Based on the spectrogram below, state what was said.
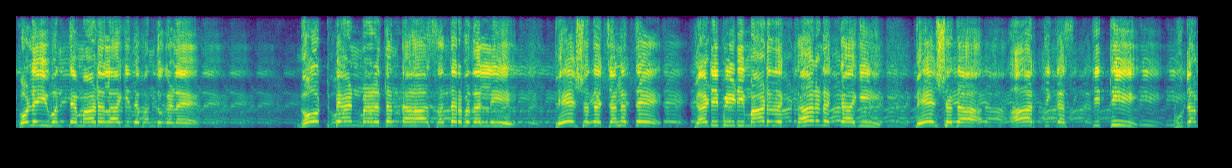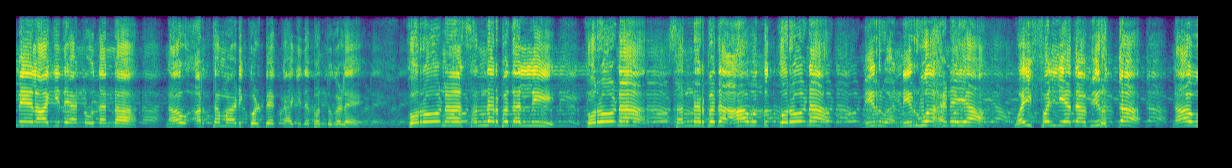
ಕೊಳೆಯುವಂತೆ ಮಾಡಲಾಗಿದೆ ಬಂಧುಗಳೇ. ನೋಟ್ ಬ್ಯಾನ್ ಮಾಡಿದಂತಹ ಸಂದರ್ಭದಲ್ಲಿ ದೇಶದ ಜನತೆ ಗಡಿಬಿಡಿ ಮಾಡದ ಕಾರಣಕ್ಕಾಗಿ ದೇಶದ ಆರ್ಥಿಕ ಸ್ಥಿತಿ ಬುಡಮೇಲಾಗಿದೆ ಅನ್ನುವುದನ್ನ ನಾವು ಅರ್ಥ ಮಾಡಿಕೊಳ್ಬೇಕಾಗಿದೆ ಬಂಧುಗಳೇ. ಕೊರೋನಾ ಸಂದರ್ಭದಲ್ಲಿ, ಕೊರೋನಾ ಸಂದರ್ಭದ ಆ ಒಂದು ಕೊರೋನಾ ನಿರ್ವ, ನಿರ್ವಹಣೆಯ ವೈಫಲ್ಯದ ವಿರುದ್ಧ ನಾವು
